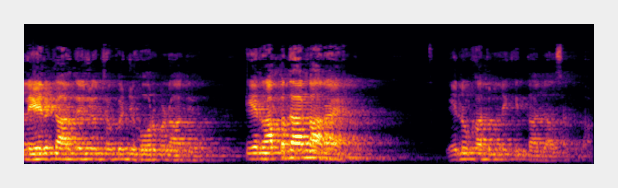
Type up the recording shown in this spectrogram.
ਪਲੇਨ ਕਰ ਦਿਓ ਜੀ ਕੁਝ ਹੋਰ ਬਣਾ ਦਿਓ। ਇਹ ਰੱਬ ਦਾ ਘਰ ਹੈ। ਇਹਨੂੰ ਖਤਮ ਨਹੀਂ ਕੀਤਾ ਜਾ ਸਕਦਾ।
